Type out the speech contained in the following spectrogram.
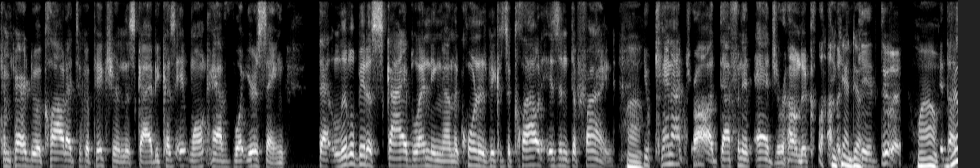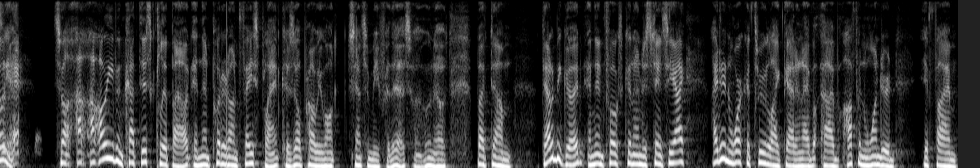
compared to a cloud I took a picture in the sky because it won't have what you're saying. That little bit of sky blending on the corners because the cloud isn't defined. Wow. You cannot draw a definite edge around a cloud. You can't do it. Can't do it. Wow. It doesn't Brilliant. happen. So I, I'll even cut this clip out and then put it on Faceplant because they'll probably won't censor me for this. Well, who knows? But um, that'll be good, and then folks can understand. See, I, I didn't work it through like that, and I've, I've often wondered if I'm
